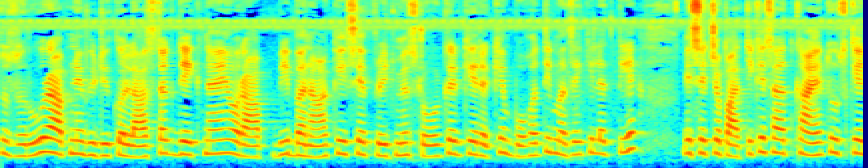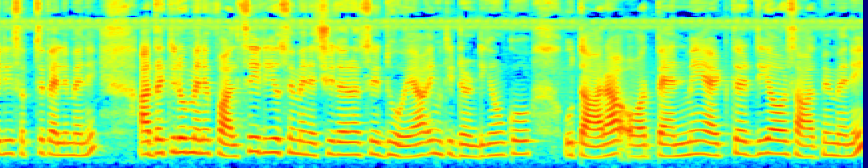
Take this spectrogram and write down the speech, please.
तो ज़रूर आपने वीडियो को लास्ट तक देखना है और आप भी बना के इसे फ्रिज में स्टोर करके रखें। बहुत ही मज़े की लगती है। इसे चपाती के साथ खाएँ तो उसके लिए सबसे पहले मैंने आधा किलो मैंने फालसे लिए, उसे मैंने अच्छी तरह से धोया, इनकी डंडियों को उतारा और पैन में ऐड कर दिया और साथ में मैंने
